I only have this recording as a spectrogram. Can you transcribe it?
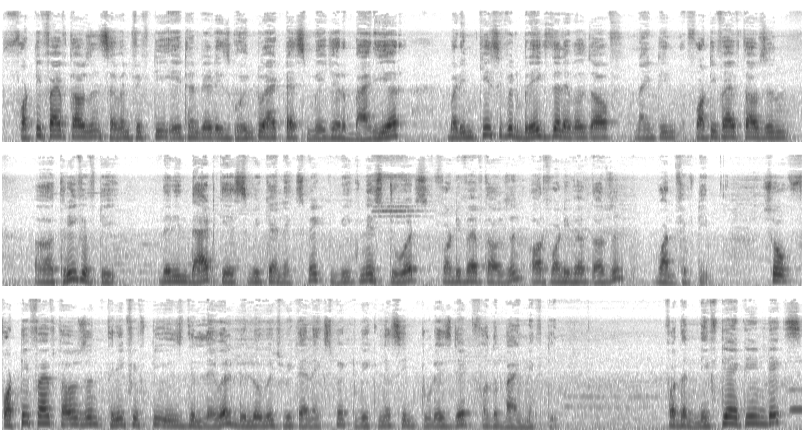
45750 800 is going to act as major barrier. But in case if it breaks the levels of 19 45350 then in that case we can expect weakness towards 45000 or 45150 so 45,350 is the level below which we can expect weakness in today's date for the bank nifty. For the nifty IT index,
